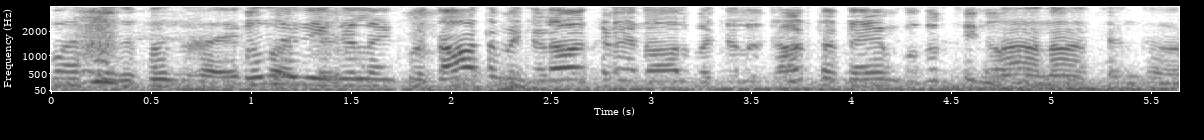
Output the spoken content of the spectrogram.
پاسے تے فضلا ایک فضلے دی گل ہے کوئی تا تے چڑھا کھڑا ہے نال بچلو جھڑ تا ٹائم گزر سی نا نا چنگا۔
